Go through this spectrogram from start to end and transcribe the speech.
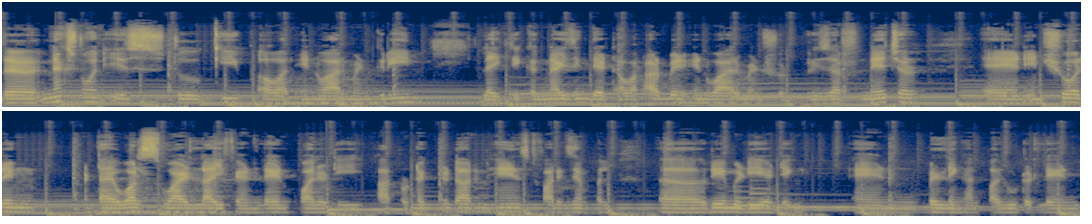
the next one is to keep our environment green like recognizing that our urban environment should preserve nature and ensuring diverse wildlife and land quality are protected or enhanced. For example uh, remediating and building unpolluted land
